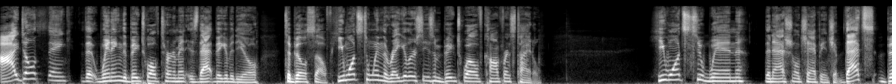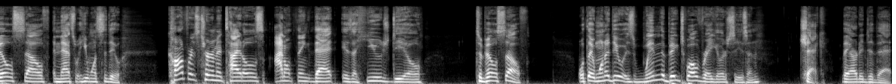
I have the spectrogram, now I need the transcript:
I don't think that winning the Big 12 tournament is that big of a deal to Bill Self. He wants to win the regular season Big 12 conference title. He wants to win the national championship. That's Bill Self, and that's what he wants to do. Conference tournament titles, I don't think that is a huge deal to Bill Self. What they want to do is win the Big 12 regular season. Check. They already did that.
